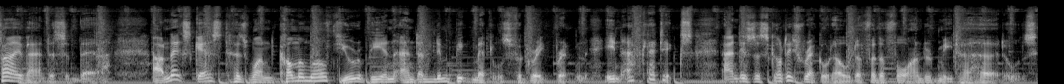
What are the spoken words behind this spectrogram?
Clive Anderson there. Our next guest has won Commonwealth, European, and Olympic medals for Great Britain in athletics and is a Scottish record holder for the 400 metre hurdles.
